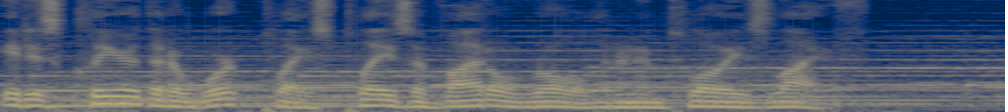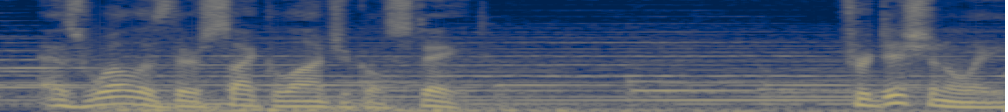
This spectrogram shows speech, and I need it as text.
it is clear that a workplace plays a vital role in an employee's life, as well as their psychological state. Traditionally,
